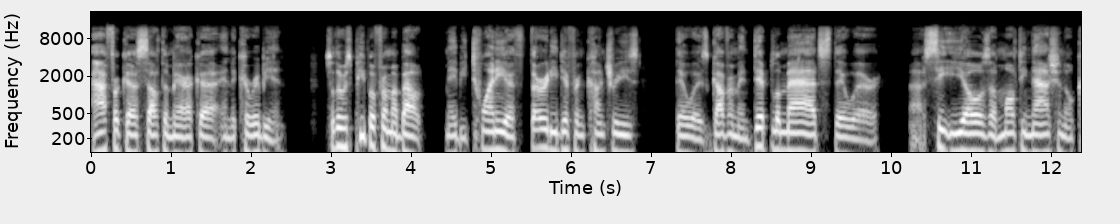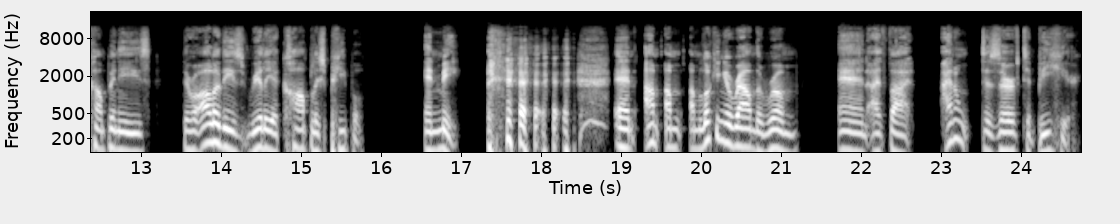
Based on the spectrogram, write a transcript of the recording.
Africa, South America, and the Caribbean. So there was people from about maybe 20 or 30 different countries. There was government diplomats, there were uh, CEOs of multinational companies. There were all of these really accomplished people, and me. and I'm I'm I'm looking around the room, and I thought I don't deserve to be here.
